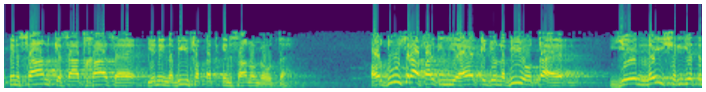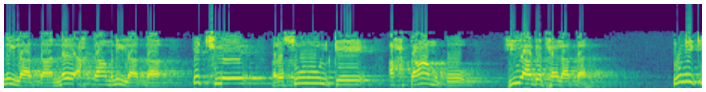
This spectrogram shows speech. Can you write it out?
انسان کے ساتھ خاص ہے یعنی نبی فقط انسانوں میں ہوتا ہے۔ اور دوسرا فرق یہ ہے کہ جو نبی ہوتا ہے، یہ نئی شریعت نہیں لاتا، نئے احکام نہیں لاتا۔ پچھلے رسول کے احکام کو ہی آگے پھیلاتا ہے۔ انہی کی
